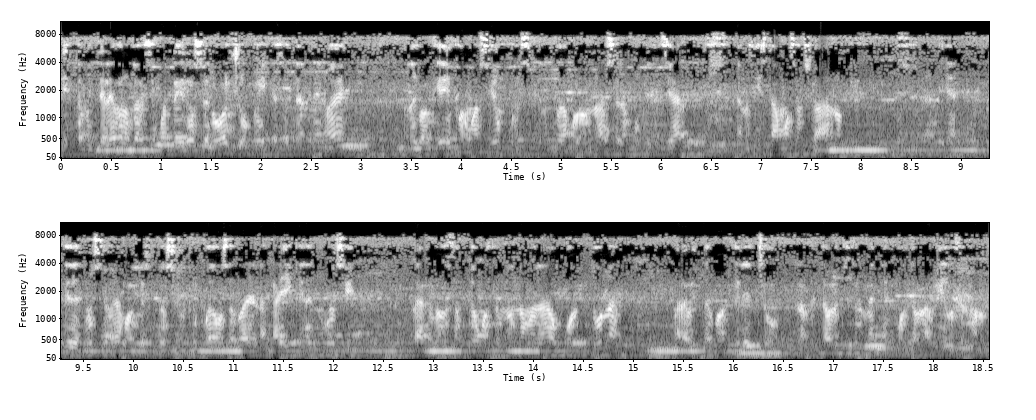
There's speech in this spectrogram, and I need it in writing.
está mi teléfono el 5208-2079, donde cualquier información pues, que nos pueda valorar será confidencial. Ya nos instamos al ciudadano que, que, que denuncie cualquier situación que podamos hablar en la calle, que denuncie, para que nos actuemos de una manera oportuna para evitar cualquier hecho lamentable, especialmente en contra de la vida de los hermanos.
